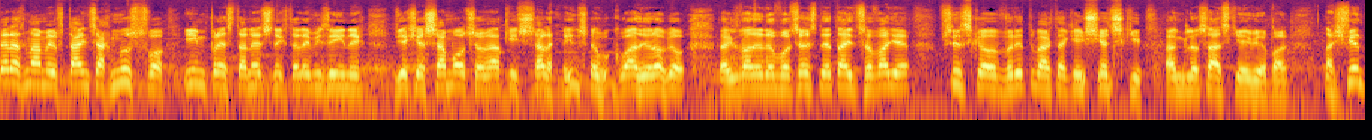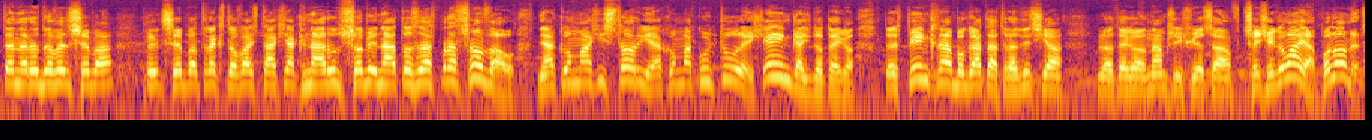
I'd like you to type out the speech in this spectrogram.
Teraz mamy w tańcach mnóstwo imprez tanecznych, telewizyjnych, gdzie się szamoczą, jakieś szaleńcze układy robią, tak zwane nowoczesne tańcowanie, wszystko w rytmach takiej sieczki anglosaskiej, wie pan. Na święta narodowe trzeba, trzeba traktować tak, jak naród sobie na to zapracował, jaką ma historię, jaką ma kulturę, sięgać do tego. To jest piękna, bogata tradycja, dlatego nam przyświeca 3 maja, Polonez.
